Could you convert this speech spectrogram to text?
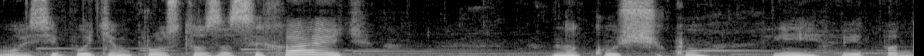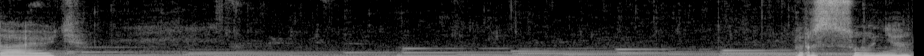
Ось, і потім просто засихають на кущику і відпадають. Красуня.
